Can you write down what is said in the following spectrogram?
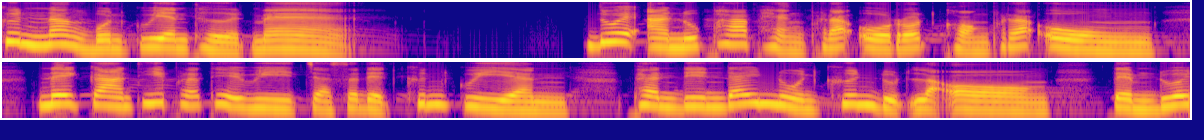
ขึ้นนั่งบนเกวียนเถิดแม่ด้วยอนุภาพแห่งพระโอรสของพระองค์ ในการที่พระเทวีจะเสด็จขึ้นเกวียน แผ่นดินได้นูนขึ้นดุดละออง เต็มด้วย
